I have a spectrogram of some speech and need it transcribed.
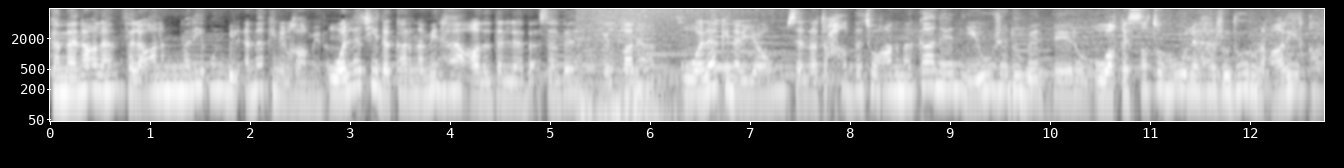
كما نعلم فالعالم مليء بالأماكن الغامضة والتي ذكرنا منها عددا لا بأس به في القناة. ولكن اليوم سنتحدث عن مكان يوجد بالبيرو وقصته لها جذور عريقة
